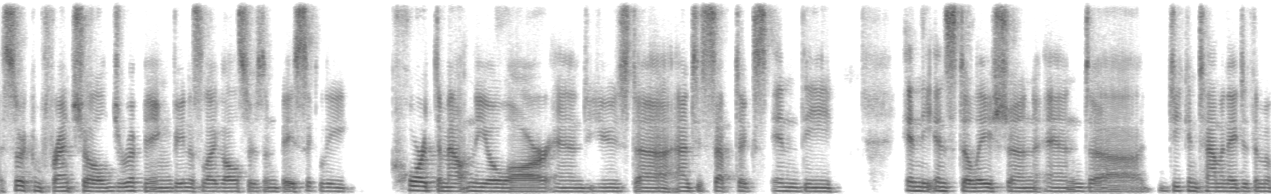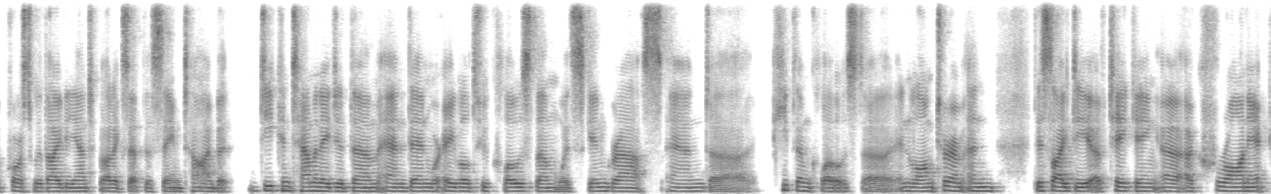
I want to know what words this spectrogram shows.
circumferential dripping venous leg ulcers, and basically cored them out in the OR and used uh, antiseptics in the in the instillation and uh, decontaminated them, of course, with IV antibiotics at the same time, but decontaminated them and then were able to close them with skin grafts and uh, keep them closed uh, in long term. And this idea of taking a, a chronic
